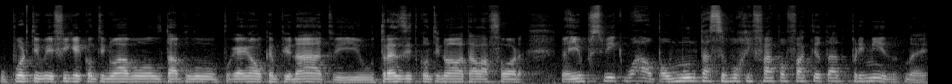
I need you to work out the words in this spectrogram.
o Porto e o Benfica continuavam a lutar pelo, por ganhar o campeonato e o trânsito continuava a estar lá fora. Não é? E eu percebi que, uau, pá, o mundo está-se a borrifar para o facto de eu estar deprimido, não é?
